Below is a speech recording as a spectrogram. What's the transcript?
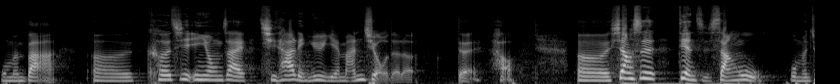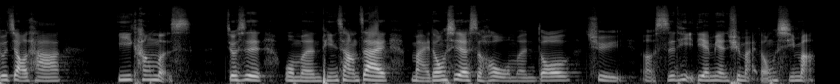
我们把呃，科技应用在其他领域也蛮久的了。对，好，呃，像是电子商务，我们就叫它 e-commerce，就是我们平常在买东西的时候，我们都去呃实体店面去买东西嘛。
